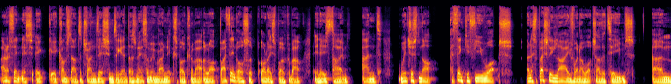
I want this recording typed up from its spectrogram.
And I think this it, it comes down to transitions again, doesn't it? Something Rangnick's spoken about a lot, but I think also Ole spoke about in his time. And we're just not. I think if you watch, and especially live when I watch other teams um,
